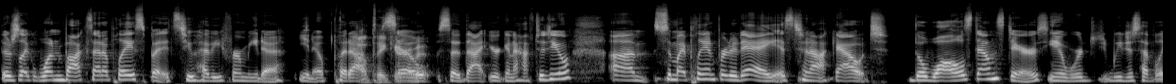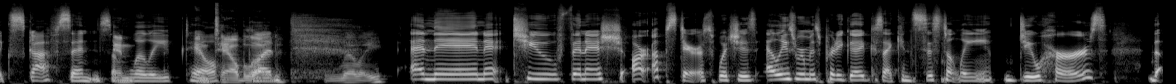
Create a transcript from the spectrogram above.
There's like one box out of place, but it's too heavy for me to, you know, put up. I'll take so, care of it. So that you're gonna have to do. Um, so my plan for today is to knock out the walls downstairs. You know, we're we just have like scuffs and some And- lily tail and tail blood. Lily. and then to finish our upstairs, which is Ellie's room is pretty good because I consistently do hers. The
